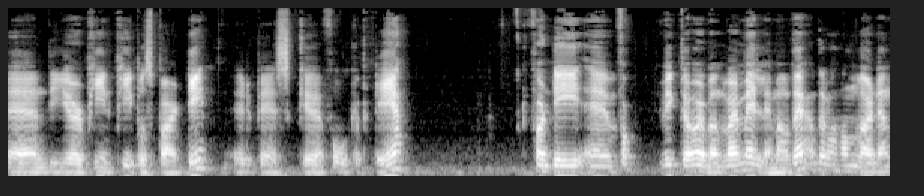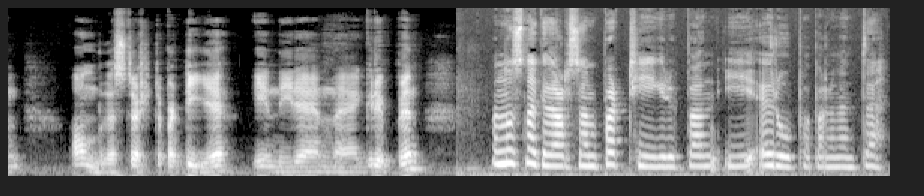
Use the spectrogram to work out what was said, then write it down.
eh, The European People's Party, europeiske folkepartiet. Fordi eh, Viktor Orban var medlem av det. Han var den andre største partiet inn i den eh, gruppen. Og Nå snakker du altså om partigruppene i Europaparlamentet.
